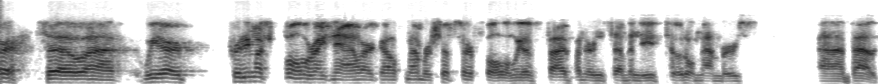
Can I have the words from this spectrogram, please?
Sure. So, uh, we are pretty much full right now. Our golf memberships are full. We have 570 total members, uh, about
